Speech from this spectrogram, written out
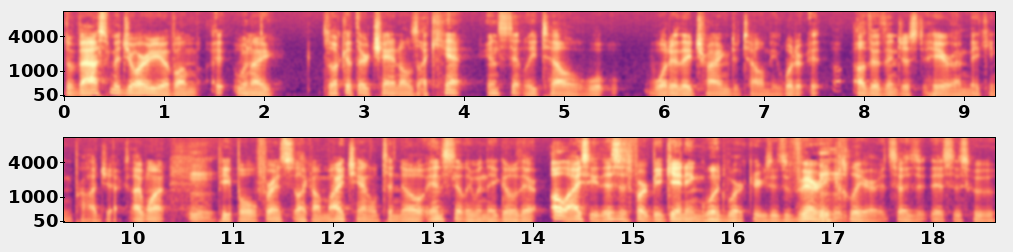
the vast majority of them, when I look at their channels, I can't instantly tell w- what are they trying to tell me. What are, other than just here i'm making projects. I want mm. people for instance like on my channel to know instantly when they go there oh i see this is for beginning woodworkers. It's very mm-hmm. clear. It says this is who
